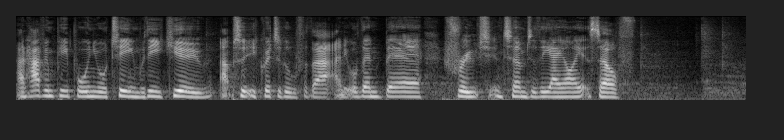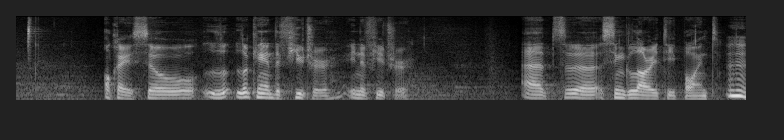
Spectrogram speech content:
And having people in your team with EQ, absolutely critical for that. And it will then bear fruit in terms of the AI itself. Okay, so l- looking at the future, in the future, at uh, singularity point, Mm-hmm.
